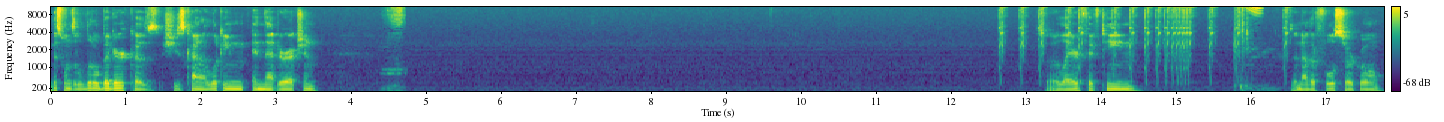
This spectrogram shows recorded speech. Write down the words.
This one's a little bigger because she's kind of looking in that direction. So layer 15 is another full circle.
